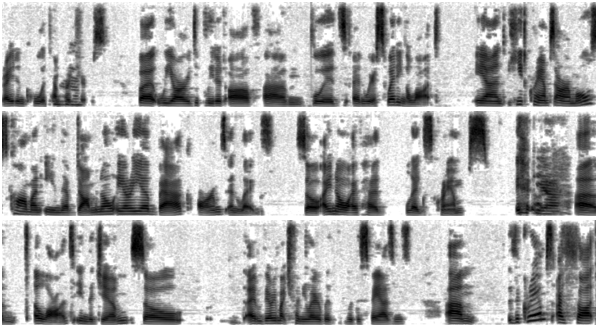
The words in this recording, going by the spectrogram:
right, in cooler Mhm. temperatures. But we are depleted of um, fluids and we're sweating a lot. And heat cramps are most common in the abdominal area, back, arms, and legs. So I know I've had legs cramps yeah. um, a lot in the gym. So I'm very much familiar with, with the spasms. Um, the cramps are thought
